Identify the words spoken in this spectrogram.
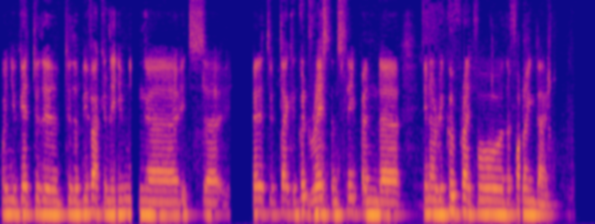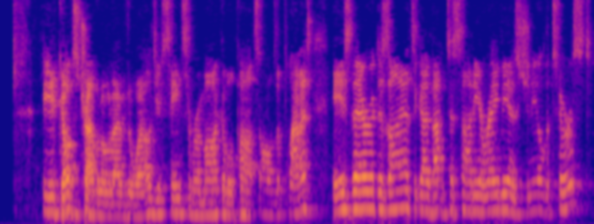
when you get to the to the bivouac in the evening, uh, it's uh, better to take a good rest and sleep, and you know recuperate for the following day. You've got to travel all over the world. You've seen some remarkable parts of the planet. Is there a desire to go back to Saudi Arabia as Giniel the tourist?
